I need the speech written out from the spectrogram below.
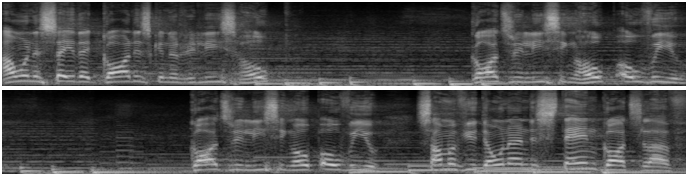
I want to say that God is going to release hope. God's releasing hope over you. God's releasing hope over you. Some of you don't understand God's love.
